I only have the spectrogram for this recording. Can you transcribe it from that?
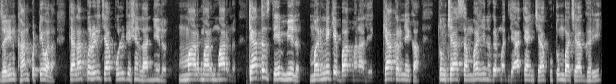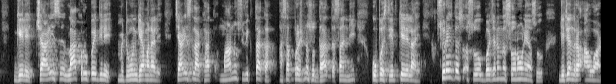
जरीन खान पट्टेवाला त्याला परळीच्या पोलीस स्टेशनला नेलं मार मार मारलं. त्यातच ते मेलं. मरने के बाद म्हणाले क्या करणे का? तुमच्या संभाजीनगरमधल्या त्यांच्या कुटुंबाच्या घरी गेले. चाळीस लाख रुपये दिले. मिटवून घ्या म्हणाले. चाळीस लाखात माणूस विकता का? असा प्रश्न सुद्धा दसांनी उपस्थित केलेला आहे. सुरेश दस असो बजरंग सोनवणे असो जितेंद्र आव्हाड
